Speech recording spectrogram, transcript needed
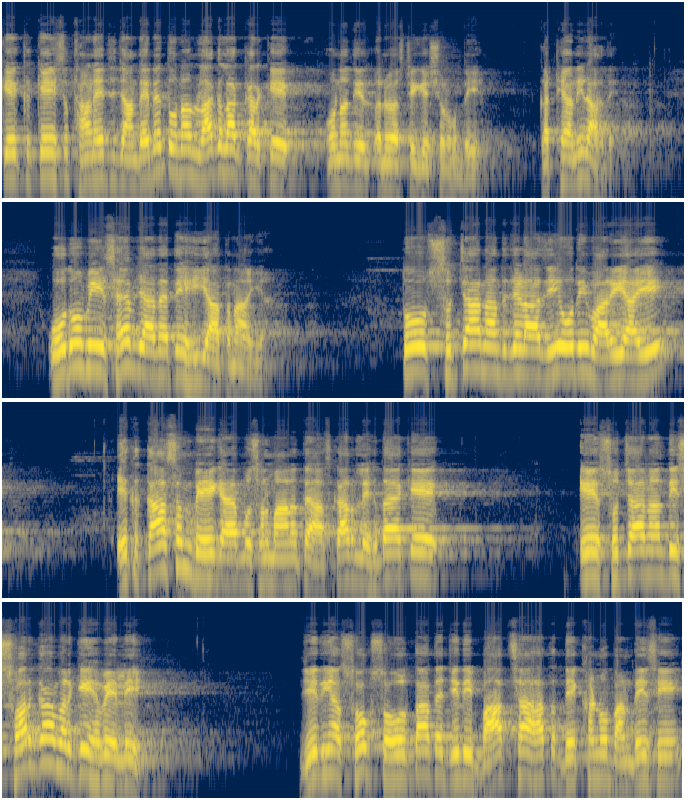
ਕ- ਕੇਸ ਥਾਣੇ 'ਚ ਜਾਂਦੇ ਨੇ, ਤਾਂ ਉਹਨਾਂ ਨੂੰ ਅਲੱਗ-ਅਲੱਗ ਕਰਕੇ ਉਹਨਾਂ ਦੀ ਇਨਵੈਸਟੀਗੇਸ਼ਨ ਹੁੰਦੀ ਹੈ ਇਕੱਠਿਆਂ ਨਹੀਂ ਰੱਖਦੇ। ਉਦੋਂ ਵੀ ਸਾਹਿਬਜ਼ਾਦਾ ਤੇ ਇਹੀ ਯਾਤਨਾ ਆਈਆਂ। ਤੋ ਸੁੱਚਾਨੰਦ ਜਿਹੜਾ ਜੀ ਉਹਦੀ ਵਾਰੀ ਆਈ। ਇੱਕ ਕਾਸਮ ਬੇਗ ਹੈ, ਮੁਸਲਮਾਨ ਇਤਿਹਾਸਕਾਰ, ਲਿਖਦਾ ਹੈ ਕਿ ਇਹ ਸੁੱਚਾਨੰਦ ਦੀ ਸਵਰਗਾਂ ਵਰਗੀ ਹਵੇਲੀ, ਜਿਹਦੀਆਂ ਸੁੱਖ ਸਹੂਲਤਾਂ ਤੇ ਜਿਹਦੀ ਬਾਦਸ਼ਾਹਤ ਦੇਖਣ ਨੂੰ ਬਣਦੀ ਸੀ,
